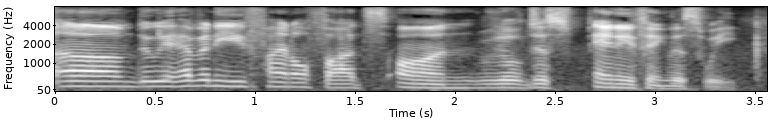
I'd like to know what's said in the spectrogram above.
um, do we have any final thoughts on real just anything this week?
